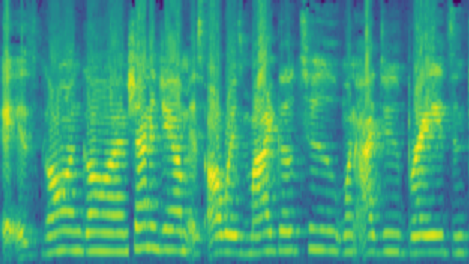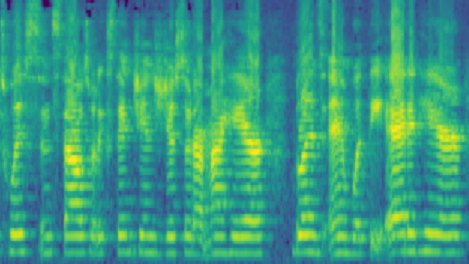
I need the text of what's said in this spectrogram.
it is gone gone shine and jam is always my go-to when i do braids and twists and styles with extensions just so that my hair blends in with the added hair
